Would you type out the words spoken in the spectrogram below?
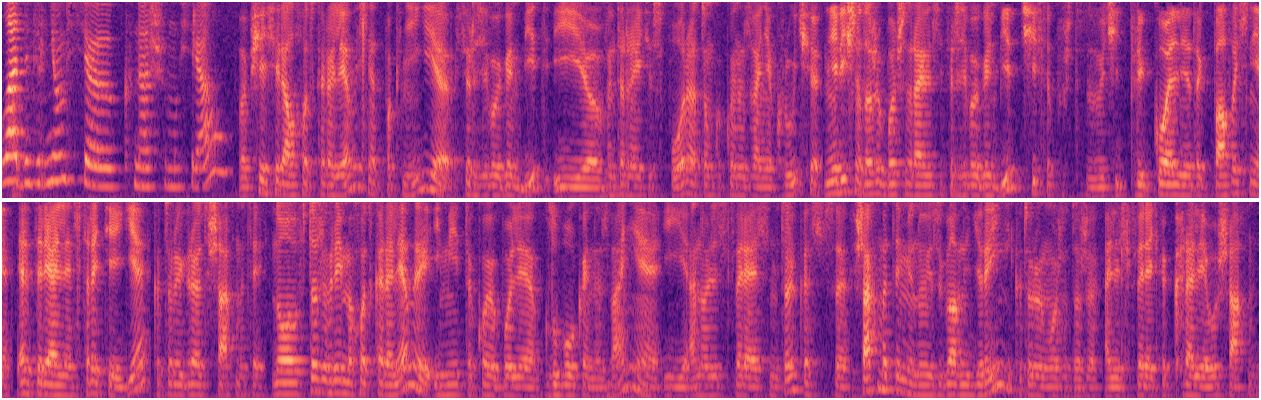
Ладно, вернемся к нашему сериалу. Вообще сериал «Ход королевы» снят по книге «Ферзевой гамбит», и э, в интернете споры о том, какое название круче. Мне лично тоже больше нравится «Ферзевой гамбит», чисто потому что это звучит прикольнее, так пафоснее. Это реальная стратегия, в которой играют в шахматы, но в то же время «Ход королевы» имеет такое более глубокое название, и оно олицетворяется не только с шахматами, но и с главной героиней, которую можно тоже олицетворять как королеву шахмат.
